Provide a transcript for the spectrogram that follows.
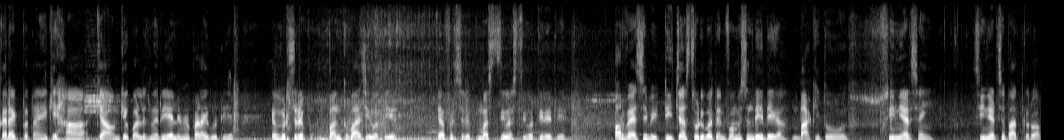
करेक्ट बताएँ कि हाँ क्या उनके कॉलेज में रियली में पढ़ाई होती है, या फिर सिर्फ़ बंकबाजी होती है, या फिर सिर्फ़ मस्ती वस्ती होती रहती है। और वैसे भी टीचर्स थोड़ी बहुत इन्फॉर्मेशन दे देगा। बाकी तो सीनियर्स हैं सीनियर से बात करो आप,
